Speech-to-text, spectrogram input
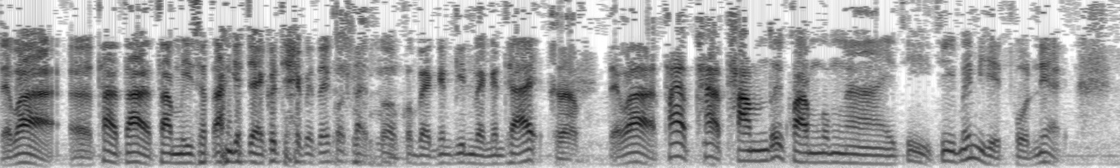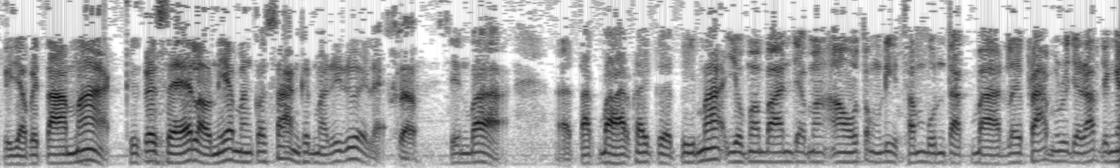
แต่ว่าเอ่อถ้าถ้าถ้ามีสตางค์จะแจกก็แจกไปได้ก็ได้ก็ก็แบ่งกันกินแบ่งกันใช้ครับ แต่ว่าถ้าถ้าทำด้วยความงมงายที่ที่ไม่มีเหตุผลเนี่ย คืออย่าไปตามมาก คือกระแสเหล่านี้มันก็สร้างขึ้นมาเรื่อยๆแหละครับ เช่นว่าเอ่อ ตักบาตรใครเกิดปีมะโยมบาลจะมาเอาต้องรีบทำบุญตักบาตรเลยพระไม่รู้จะรับยังไง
